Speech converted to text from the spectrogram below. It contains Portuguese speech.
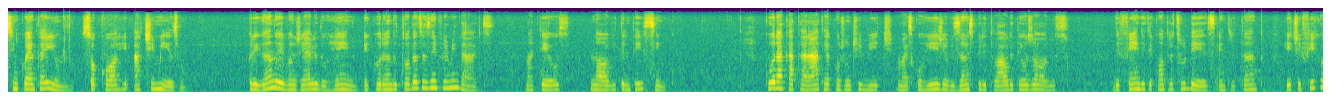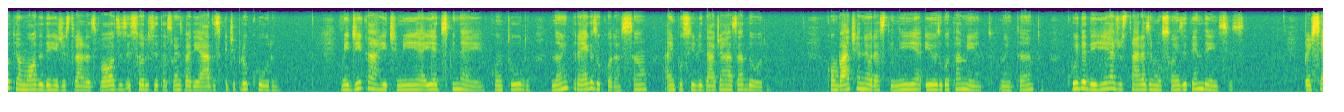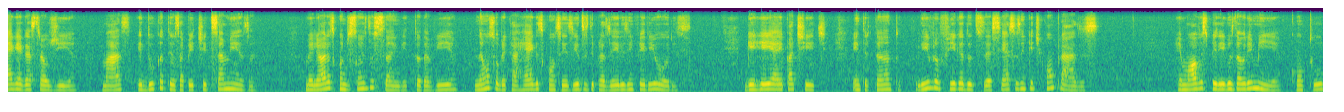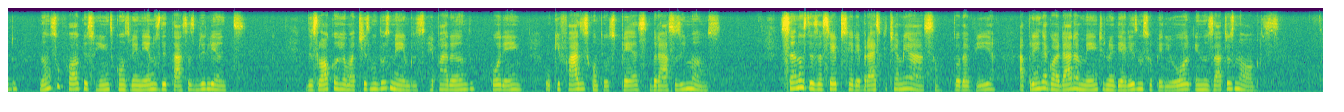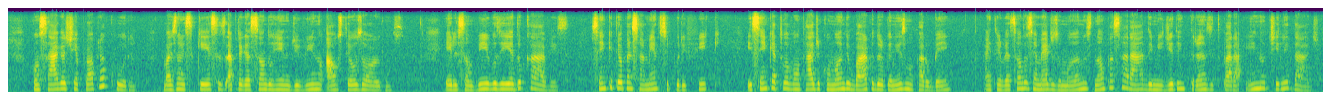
51. Socorre a ti mesmo. Pregando o evangelho do reino e curando todas as enfermidades. Mateus 9:35. Cura a catarata e a conjuntivite, mas corrige a visão espiritual de teus olhos. Defende-te contra a surdez, entretanto, retifica o teu modo de registrar as vozes e solicitações variadas que te procuram. Medica a arritmia e a dispneia, contudo, não entregues o coração à impulsividade arrasadora. Combate a neurastenia e o esgotamento, no entanto, cuida de reajustar as emoções e tendências. Persegue a gastralgia, mas educa teus apetites à mesa. Melhora as condições do sangue, todavia, não sobrecarregues com os resíduos de prazeres inferiores. Guerreia a hepatite, entretanto, livra o fígado dos excessos em que te comprazes. Remove os perigos da uremia, contudo, não sufoque os rins com os venenos de taças brilhantes. Desloca o reumatismo dos membros, reparando, porém, o que fazes com teus pés, braços e mãos. Sana os desacertos cerebrais que te ameaçam, todavia, aprende a guardar a mente no idealismo superior e nos atos nobres. Consagra-te à própria cura, mas não esqueças a pregação do reino divino aos teus órgãos. Eles são vivos e educáveis, sem que teu pensamento se purifique e sem que a tua vontade comande o barco do organismo para o bem. A intervenção dos remédios humanos não passará de medida em trânsito para a inutilidade.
